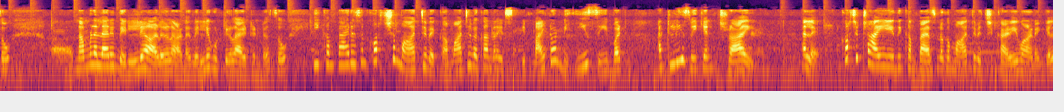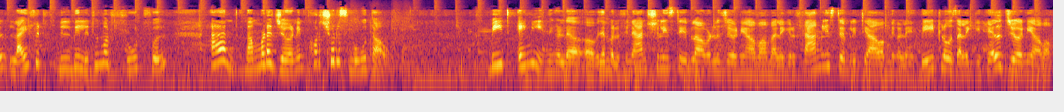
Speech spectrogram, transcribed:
സോ നമ്മളെല്ലാവരും വലിയ ആളുകളാണ്. വലിയ കുട്ടികളായിട്ടുണ്ട്. സോ ഈ കമ്പാരിസൺ കുറച്ച് മാറ്റി വെക്കാം മാറ്റി വെക്കാൻ it's it might not be easy but at least we can try അല്ലേ? കുറച്ച് ട്രൈ ചെയ്ത് കമ്പാരിസനൊക്കെ മാറ്റി വെച്ച് കഴിയുവാണെങ്കിൽ life it will be little more fruitful and നമ്മുടെ ജേർണി കുറച്ചുകൂടി സ്മൂത്ത് ആവും. ബീറ്റ് എനി നിങ്ങളുടെ ഞാൻ പറയും ഫിനാൻഷ്യലി സ്റ്റേബിൾ ആവാനുള്ള ജേർണി ആവാം അല്ലെങ്കിൽ ഒരു ഫാമിലി സ്റ്റെബിലിറ്റി ആവാം നിങ്ങളുടെ വെയിറ്റ് ലോസ് അല്ലെങ്കിൽ ഹെൽത്ത് ജേർണി ആവാം.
